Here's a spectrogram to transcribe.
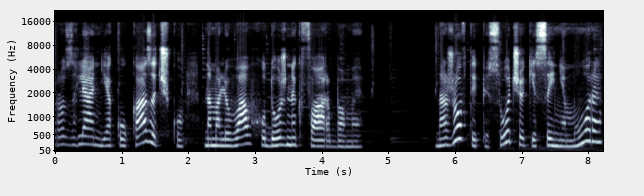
Розглянь, яку казочку намалював художник фарбами. На жовтий пісочок і синє море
